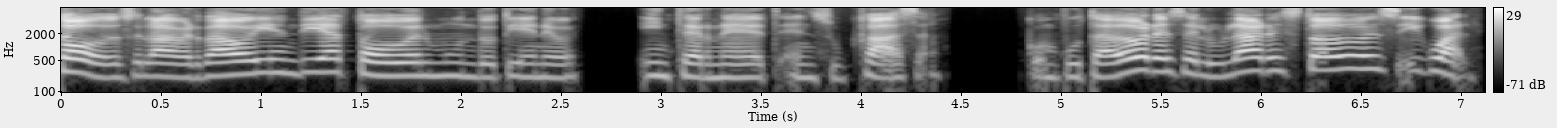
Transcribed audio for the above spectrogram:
todos, la verdad, hoy en día todo el mundo tiene internet en su casa. Computadores, celulares, todo es igual.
